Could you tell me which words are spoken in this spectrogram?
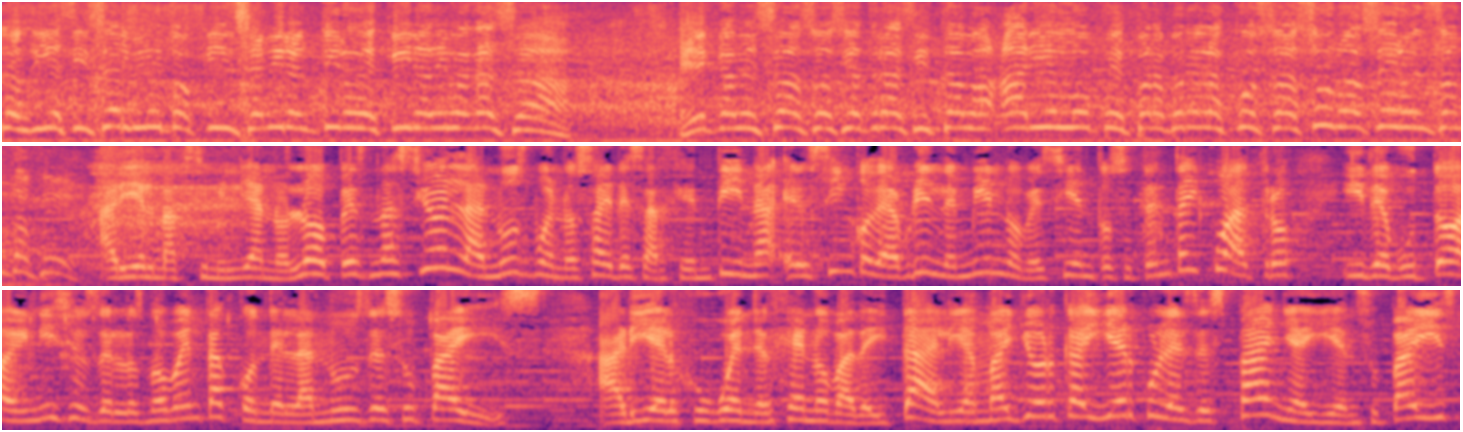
Los 16 minutos 15 mira el tiro de esquina de Ibagaza. El cabezazo hacia atrás y estaba Ariel López para poner las cosas 1 a 0 en Santa Fe. Ariel Maximiliano López nació en Lanús, Buenos Aires, Argentina, el 5 de abril de 1974 y debutó a inicios de los 90 con el Lanús de su país. Ariel jugó en el Génova de Italia, Mallorca y Hércules de España y en su país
